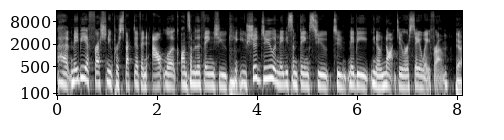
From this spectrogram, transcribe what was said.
uh, maybe a fresh new perspective and outlook on some of the things you can, you should do and maybe some things to to maybe you know not do or stay away from. yeah.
